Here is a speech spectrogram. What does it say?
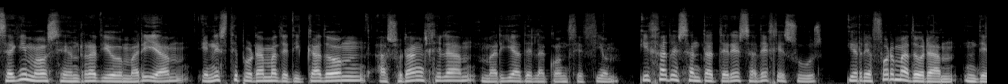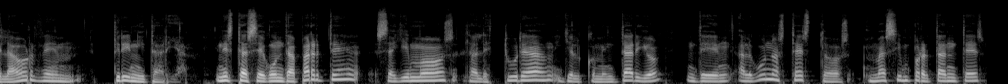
Seguimos en Radio María en este programa dedicado a Sor Ángela María de la Concepción, hija de Santa Teresa de Jesús y reformadora de la Orden Trinitaria. En esta segunda parte seguimos la lectura y el comentario de algunos textos más importantes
